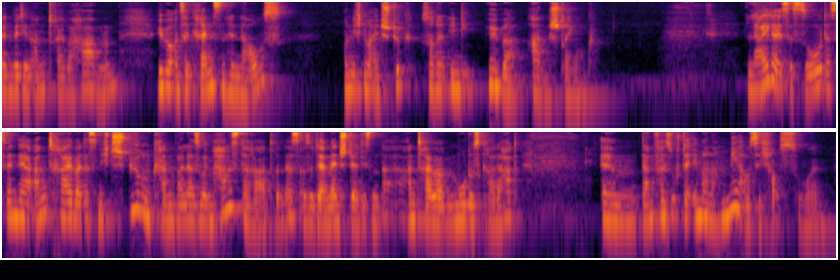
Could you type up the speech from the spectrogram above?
wenn wir den Antreiber haben, über unsere Grenzen hinaus und nicht nur ein Stück, sondern in die Überanstrengung. Leider ist es so, dass wenn der Antreiber das nicht spüren kann, weil er so im Hamsterrad drin ist, also der Mensch, der diesen Antreibermodus gerade hat, ähm, dann versucht er immer noch mehr aus sich rauszuholen.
